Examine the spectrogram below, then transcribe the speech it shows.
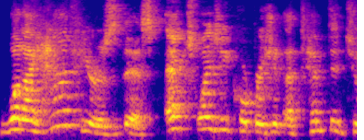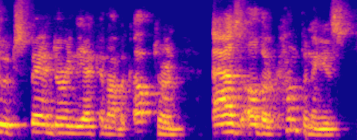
What I have here is this XYZ Corporation attempted to expand during the economic upturn as other companies.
